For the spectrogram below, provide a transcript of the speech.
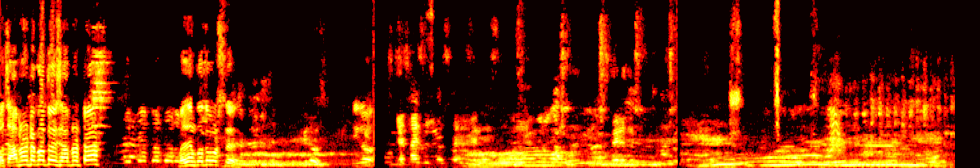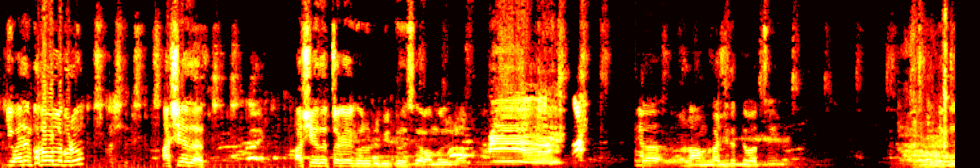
আচ্ছা আপনারটা কত হয়েছে? আপনারটা? বাজান কত পড়ছে? কি, ভাইজান, কত বলল গরু? আশি হাজার। আশি হাজার টাকায় গরুটি বিক্রি হয়েছে, আলহামদুলিল্লাহ। রাম খাসি দেখতে পাচ্ছি। দেখি।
